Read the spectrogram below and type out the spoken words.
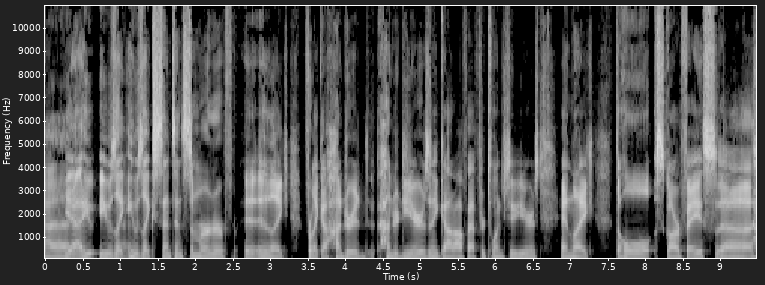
uh yeah he, he was like he was like sentenced to murder for, uh, uh, like for like a hundred hundred years and he got off after 22 years. And like the whole scarface uh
